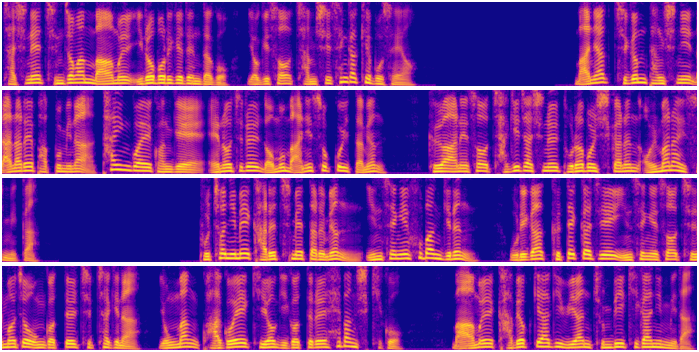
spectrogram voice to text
자신의 진정한 마음을 잃어버리게 된다고 여기서 잠시 생각해 보세요. 만약 지금 당신이 나날의 바쁨이나 타인과의 관계에 에너지를 너무 많이 쏟고 있다면 그 안에서 자기 자신을 돌아볼 시간은 얼마나 있습니까? 부처님의 가르침에 따르면 인생의 후반기는 우리가 그때까지의 인생에서 짊어져 온 것들 집착이나 욕망, 과거의 기억 이것들을 해방시키고 마음을 가볍게 하기 위한 준비 기간입니다.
